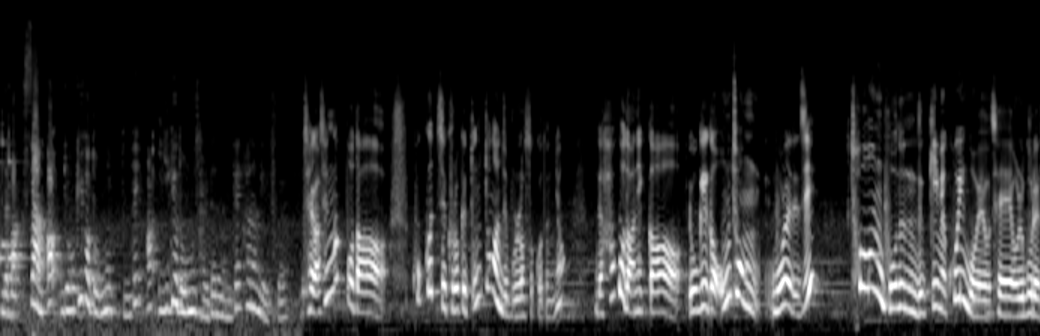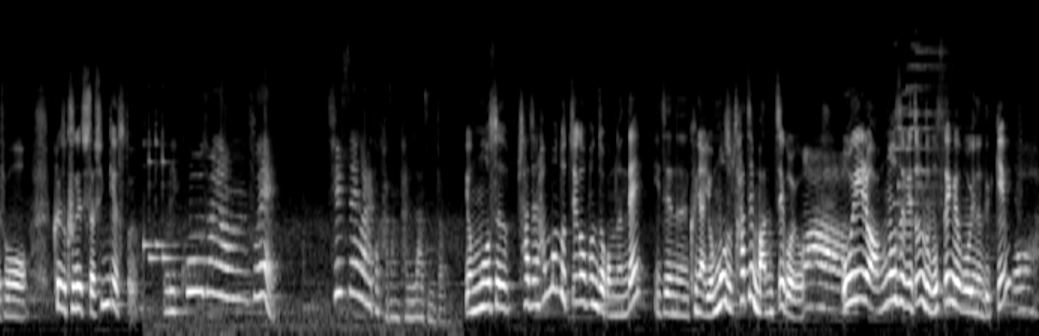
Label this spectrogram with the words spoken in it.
근데 막상 아 여기가 너무 예쁜데? 아 이게 너무 잘 됐는데? 하는 게 있어요. 제가 생각보다 코끝이 그렇게 뚱뚱한지 몰랐었거든요. 근데 하고 나니까 여기가 엄청 뭐라 해야 되지? 처음 보는 느낌의 코인 거예요, 제 얼굴에서. 그래서 그게 진짜 신기했어요. 우리 코 성형 후에 실생활에서 가장 달라진 점. 옆모습 사진 한 번도 찍어본 적 없는데 이제는 그냥 옆모습 사진만 찍어요. 와. 오히려 앞모습이 좀 더 못생겨 보이는 느낌? 와.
